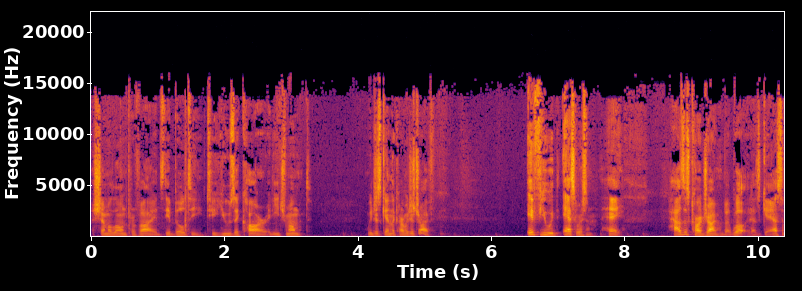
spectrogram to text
Hashem alone provides the ability to use a car at each moment. We just get in the car, and we just drive. If you would ask a person, "Hey, how's this car driving?" But well, it has gas.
